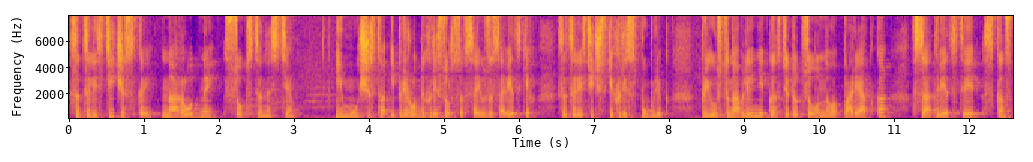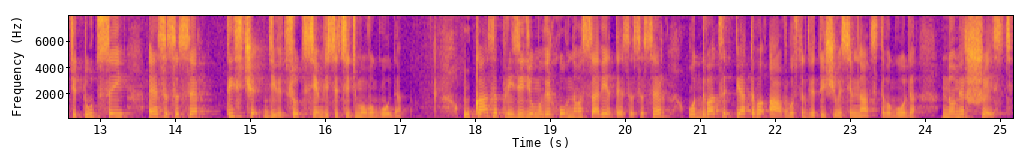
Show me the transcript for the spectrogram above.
социалистической народной собственности, имущества и природных ресурсов Союза Советских Социалистических Республик при установлении конституционного порядка в соответствии с Конституцией СССР 1977 года, указа Президиума Верховного Совета СССР от 25 августа 2018 года номер 6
